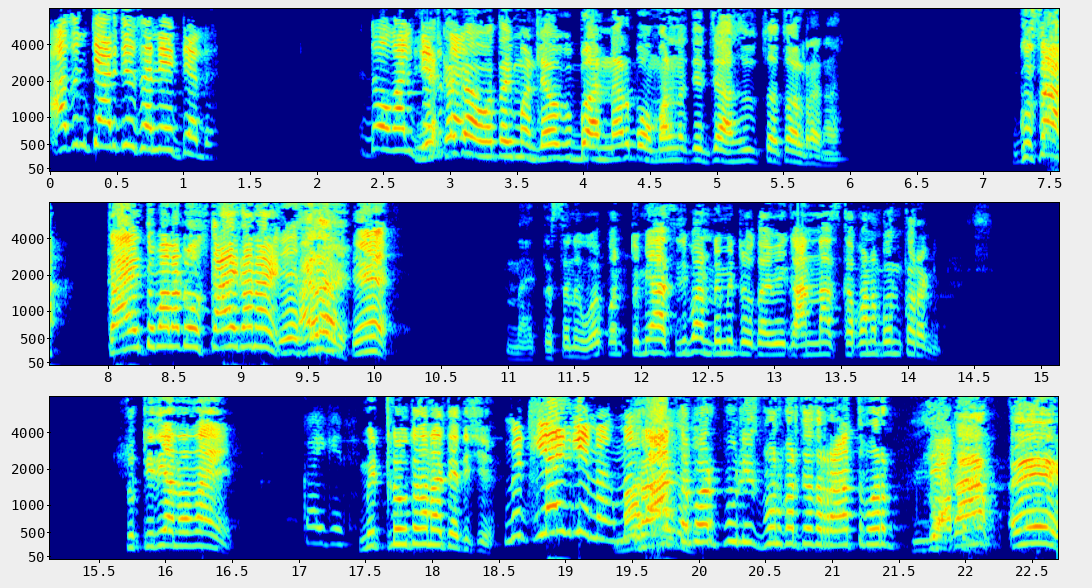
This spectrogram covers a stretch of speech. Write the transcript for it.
अजून चार दिवसांनी येते दोघांना एका चिडताय. गावात आहे म्हटल्यावर बांधणार बोमाला त्यांचे असं च- चालू राहणार गुसा काय तुम्हाला डोस काय का नाही ए, काय चला. झालं? ए, नाही तसं नव्हे पण तुम्ही असली भांडण मिटवताय घाण नाचकापणा बंद करा की. सुट्टी देणार नाही काय केलं? मिटलं होतं का नाही त्या दिवशी? मिटलंयच की मग मग? रातभर पोलीस फोन करतात रातभर लेका, ए,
